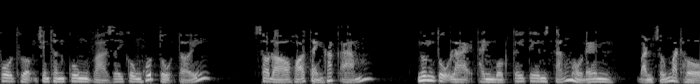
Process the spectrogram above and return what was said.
vô thượng trên thân cung và dây cung hút tụ tới, sau đó hóa thành hắc ám, ngưng tụ lại thành một cây tên sáng màu đen, bắn xuống mặt hồ.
